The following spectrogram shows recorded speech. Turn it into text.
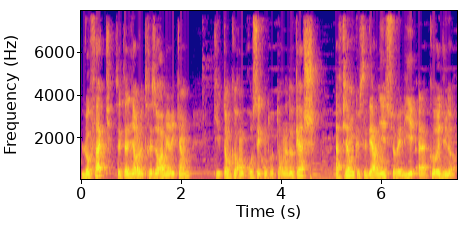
L'OFAC, c'est-à-dire le Trésor américain, qui est encore en procès contre Tornado Cash, affirme que ces derniers seraient liés à la Corée du Nord.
